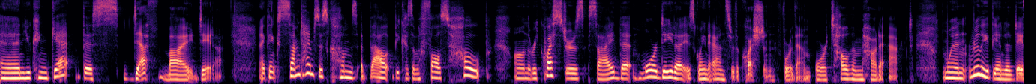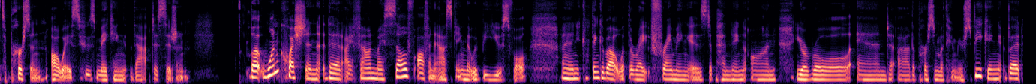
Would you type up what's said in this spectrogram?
And you can get this death by data. And I think sometimes this comes about because of a false hope on the requester's side that more data is going to answer the question for them or tell them how to act. When really, at the end of the day, it's a person always who's making that decision. But one question that I found myself often asking that would be useful, and you can think about what the right framing is depending on your role and uh, the person with whom you're speaking, but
